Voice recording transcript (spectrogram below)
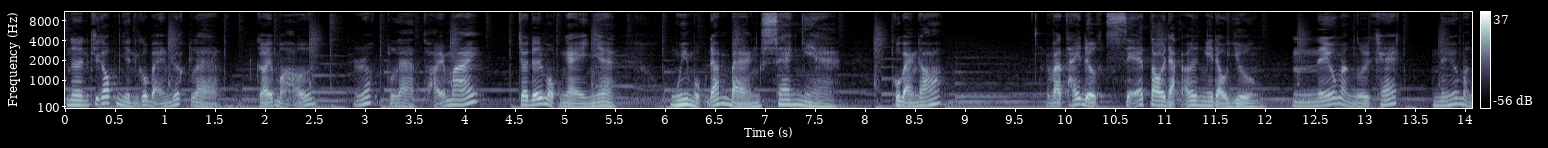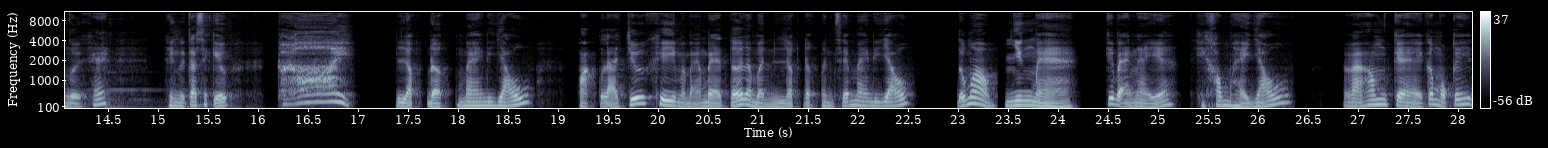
Nên cái góc nhìn của bạn rất là cởi mở, rất là thoải mái. Cho đến một ngày nha, nguyên một đám bạn sang nhà của bạn đó và thấy được sẽ tôi đặt ở ngay đầu giường. Nếu mà người khác, nếu mà người khác thì người ta sẽ kiểu, trời ơi! Lật đật mang đi giấu. Hoặc là trước khi mà bạn bè tới là mình lật đật mình sẽ mang đi giấu. Đúng không? Nhưng mà cái bạn này á thì không hề giấu. Và không kề có một cái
